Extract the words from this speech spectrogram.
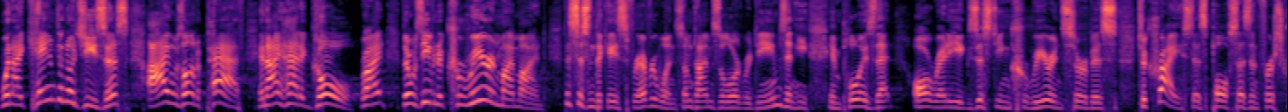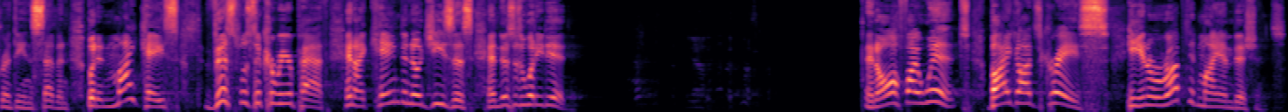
When I came to know Jesus, I was on a path and I had a goal, right? There was even a career in my mind. This isn't the case for everyone. Sometimes the Lord redeems and he employs that already existing career and service to Christ, as Paul says in 1 Corinthians 7. But in my case, this was the career path and I came to know Jesus and this is what he did. And off I went by God's grace. He interrupted my ambitions,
